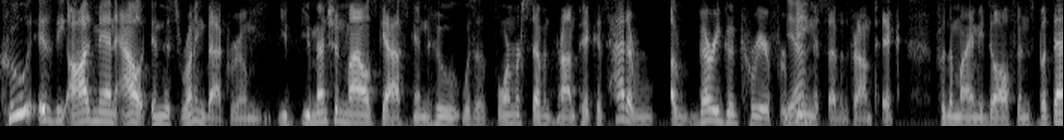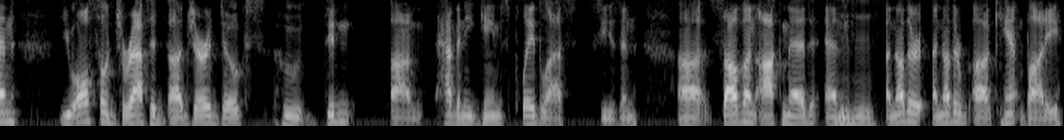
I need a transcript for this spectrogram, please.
Who is the odd man out in this running back room? You, you mentioned Myles Gaskin, who was a former seventh round pick, has had a, a very good career for Yeah. being a seventh round pick for the Miami Dolphins. But then you also drafted uh, Gerrid Doaks, who didn't um, have any games played last season. Uh, Salvon Ahmed and Mhm. another another uh, camp body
